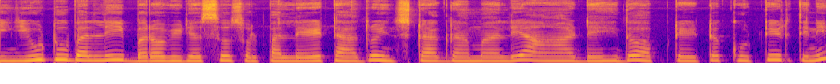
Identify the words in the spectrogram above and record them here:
ಈ ಯೂಟ್ಯೂಬಲ್ಲಿ ಬರೋ ವೀಡಿಯೋಸು ಸ್ವಲ್ಪ ಲೇಟ್ ಆದರೂ ಇನ್ಸ್ಟಾಗ್ರಾಮಲ್ಲಿ ಆ ಡೇದು ಅಪ್ಡೇಟ್ ಕೊಟ್ಟಿರ್ತೀನಿ.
